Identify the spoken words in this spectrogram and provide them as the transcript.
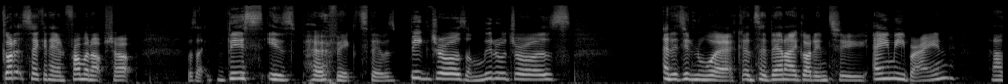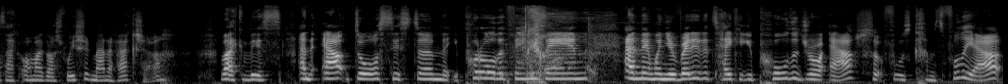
got it secondhand from an op shop. I was like, this is perfect. There was big drawers and little drawers, and it didn't work. And so then I got into Amy Brain, and I was like, oh my gosh, we should manufacture like this an outdoor system that you put all the things in and then when you're ready to take it you pull the drawer out so it comes fully out.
